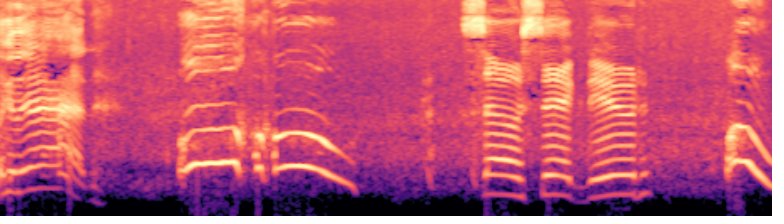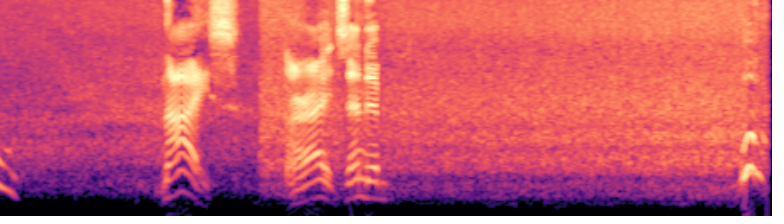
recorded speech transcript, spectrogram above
Look at that. Ooh, so sick, dude. Woo! Nice. All right, send him. Woo!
